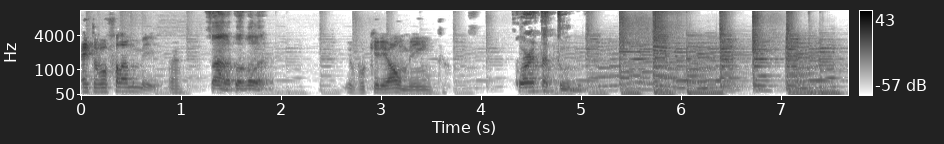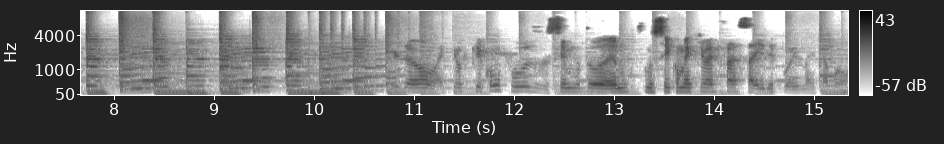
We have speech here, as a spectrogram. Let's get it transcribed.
Ah, então eu vou falar no meio. Ah, Fala, pode falar. Eu vou querer aumento. Corta tudo. Perdão, é que eu fiquei confuso. Você mudou, eu não- sei como é que vai sair depois, mas tá bom.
